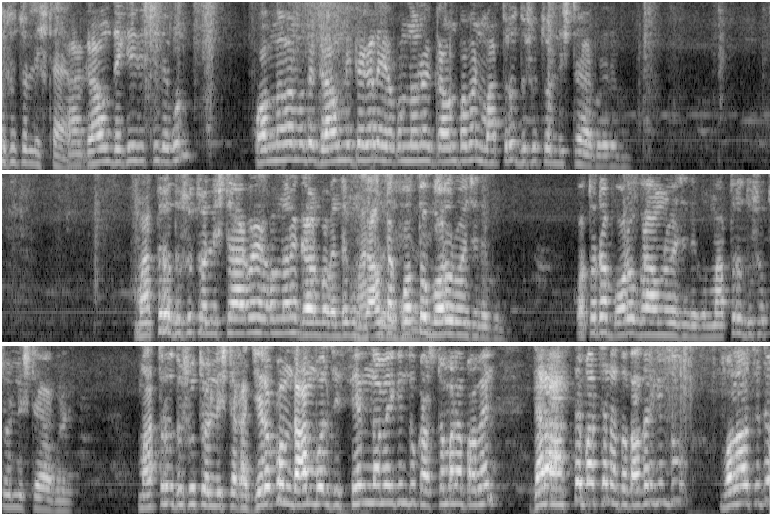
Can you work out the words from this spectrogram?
দুশো চল্লিশ টাকা হ্যাঁ গ্রাউন্ড দেখিয়ে দিচ্ছি দেখুন কম দামের মধ্যে গ্রাউন্ড নিতে গেলে এরকম ধরনের গ্রাউন্ড পাবেন মাত্র দুশো চল্লিশ টাকা করে দেখুন। মাত্র দুশো চল্লিশ টাকা করে এরকম ধরনের গ্রাউন্ড পাবেন দেখুন গ্রাউন্ডটা কত বড় রয়েছে দেখুন। কতটা বড় গ্রাউন্ড রয়েছে দেখুন মাত্র দুশো চল্লিশ টাকা করে। মাত্র দুশো চল্লিশ টাকা। যেরকম দাম বলছি সেম দামে কিন্তু কাস্টমাররা পাবেন। যারা আসতে পারছে না তো তাদের কিন্তু বলা হচ্ছে যে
